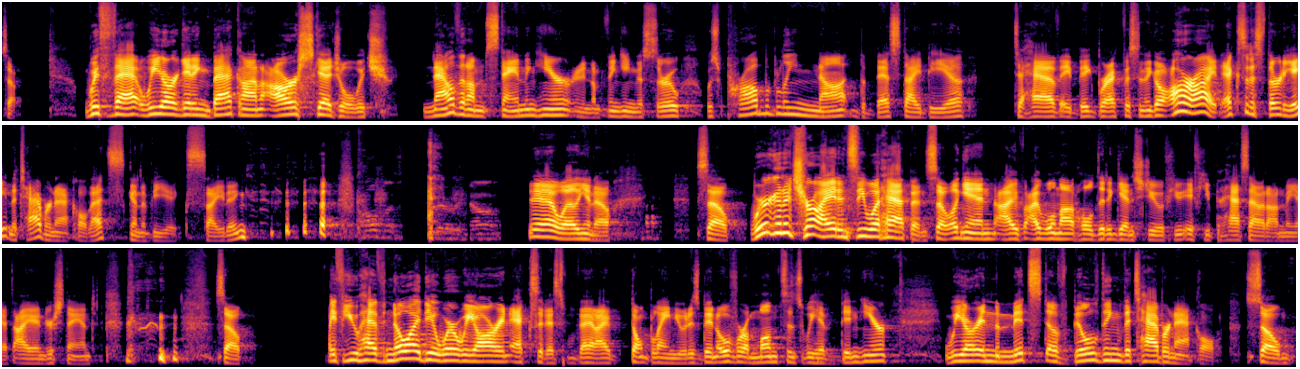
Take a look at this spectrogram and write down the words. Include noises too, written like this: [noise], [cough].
So, with that, we are getting back on our schedule, which now that I'm standing here and I'm thinking this through, was probably not the best idea to have a big breakfast and then go, all right, Exodus 38 in the tabernacle. That's going to be exciting. [laughs] yeah, well, you know. So we're going to try it and see what happens. So again, I, I will not hold it against you if you, if you pass out on me. I understand. [laughs] so if you have no idea where we are in Exodus, that I don't blame you. It has been over a month since we have been here. We are in the midst of building the tabernacle. So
